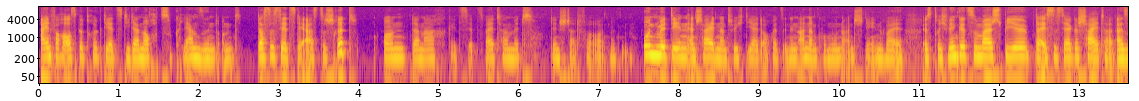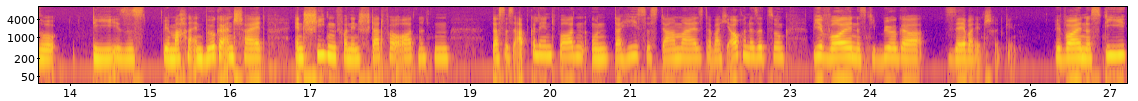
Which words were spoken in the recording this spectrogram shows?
einfach ausgedrückt jetzt, die da noch zu klären sind. Und das ist jetzt der erste Schritt. Und danach geht es jetzt weiter mit den Stadtverordneten. Und mit den Entscheiden natürlich, die halt auch jetzt in den anderen Kommunen anstehen, weil Österreich-Winkel zum Beispiel, da ist es ja gescheitert. Also dieses, wir machen einen Bürgerentscheid, entschieden von den Stadtverordneten, das ist abgelehnt worden. Und da hieß es damals, da war ich auch in der Sitzung, wir wollen, dass die Bürger selber den Schritt gehen. Wir wollen, dass die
